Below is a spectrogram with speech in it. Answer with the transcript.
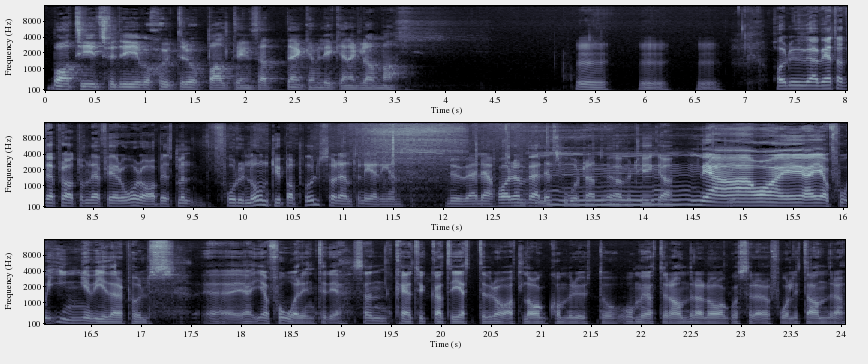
Bara tidsfördriv och skjuter upp allting. Så att den kan vi lika gärna glömma. Mm, mm, mm. Har du, jag vet att vi har pratat om det i flera år Abis, men får du någon typ av puls av den turneringen nu eller har den väldigt svårt att övertyga? Mm, ja, jag, jag får ingen vidare puls. Eh, jag, jag, får inte det. Sen kan jag tycka att det är jättebra att lag kommer ut och, och möter andra lag och sådär och får lite andra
